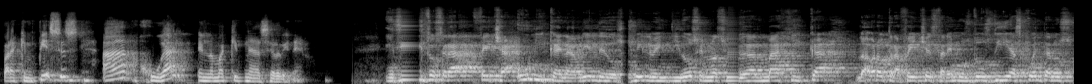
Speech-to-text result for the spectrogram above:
para que empieces a jugar en la máquina de hacer dinero. Insisto, será fecha única en abril de 2022 en una ciudad mágica. No habrá otra fecha, estaremos dos días. Cuéntanos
